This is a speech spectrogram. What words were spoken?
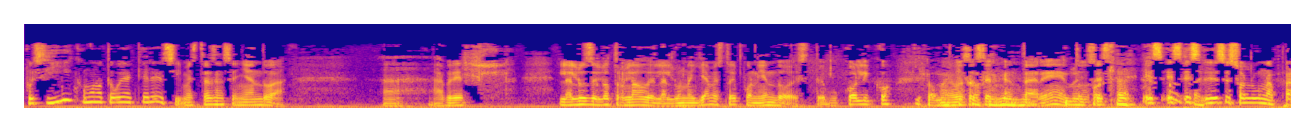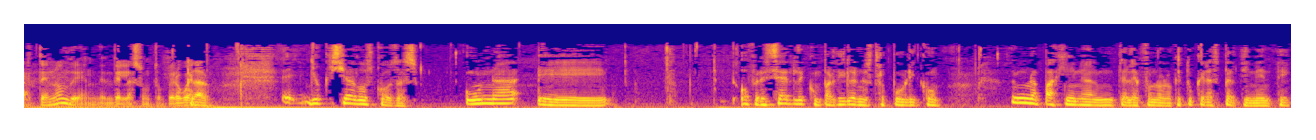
Pues sí, ¿cómo no te voy a querer? Si me estás enseñando a, a, a ver la luz del otro lado de la luna. Ya me estoy poniendo este bucólico, me vas a hacer cantar, ¿eh? Entonces, es, es, es, solo una parte, ¿no? del asunto, pero bueno. Claro. Eh, yo quisiera dos cosas. Una, eh, ofrecerle, compartirle a nuestro público una página, un teléfono, lo que tú quieras pertinente,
